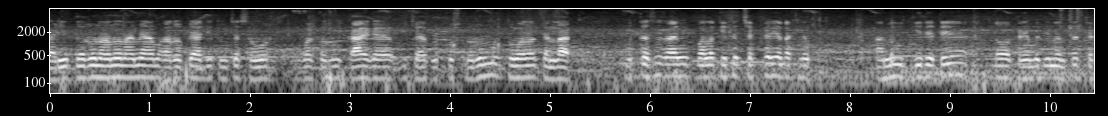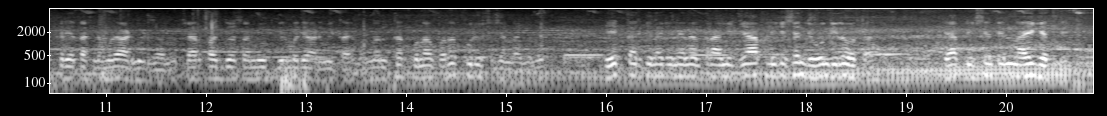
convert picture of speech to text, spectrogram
गाडी धरून आणून आम्ही आम- आरोपी आधी तुमच्यासमोर उभा करून काय काय विचारपूस करून मग तुम्हाला त्यांना मग तसंच आम्ही मला तिथं चक्कर येत असलं आम्ही उदगीर येथे दवाखान्यामध्ये नंतर चक्कर येत असल्यामुळे ॲडमिट झालो. चार पाच दिवस आम्ही उदगीरमध्ये ॲडमिट राहिलो नंतर पुन्हा परत पोलीस स्टेशनला गेलो. एक तारखेला गेल्यानंतर आम्ही जे ॲप्लिकेशन लिहून दिलं होतं ते ॲप्लिकेशन त्यांनी नाही घेतले.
